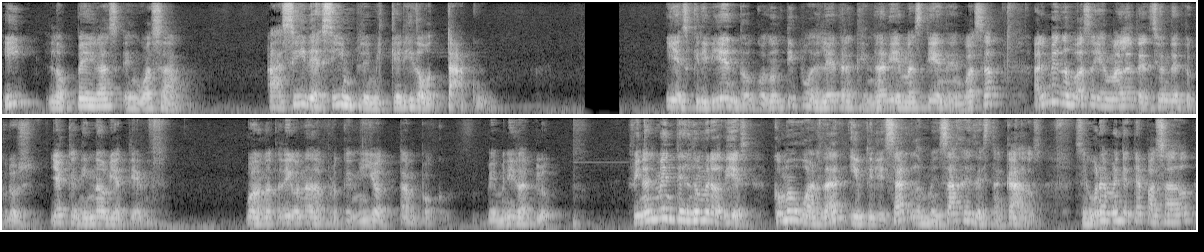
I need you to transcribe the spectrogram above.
y lo pegas en WhatsApp. Así de simple, mi querido otaku. Y escribiendo con un tipo de letra que nadie más tiene en WhatsApp, al menos vas a llamar la atención de tu crush, ya que ni novia tienes. Bueno, no te digo nada porque ni yo tampoco. Bienvenido al club. Finalmente el número 10. Cómo guardar y utilizar los mensajes destacados. Seguramente te ha pasado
